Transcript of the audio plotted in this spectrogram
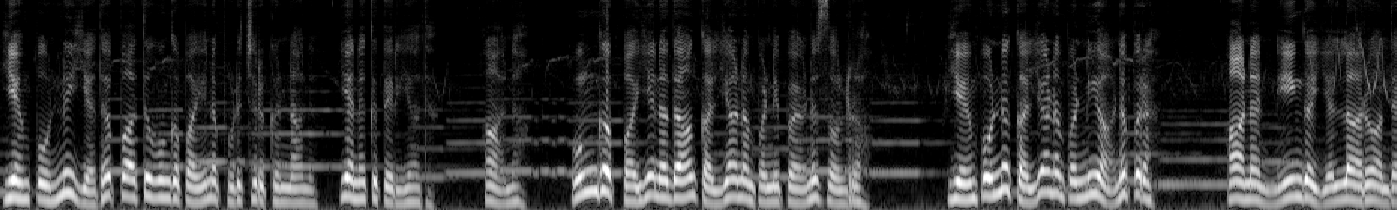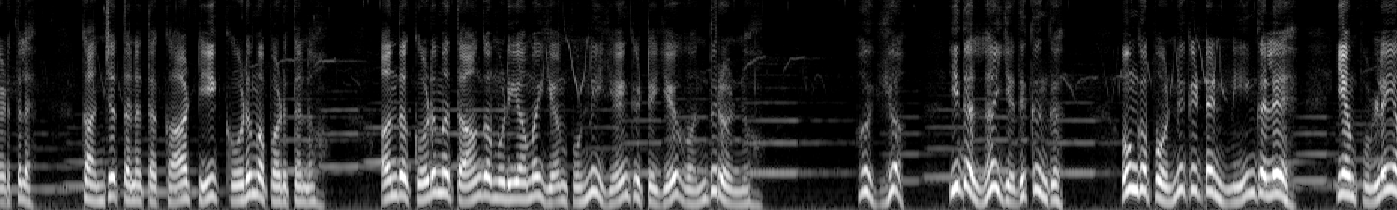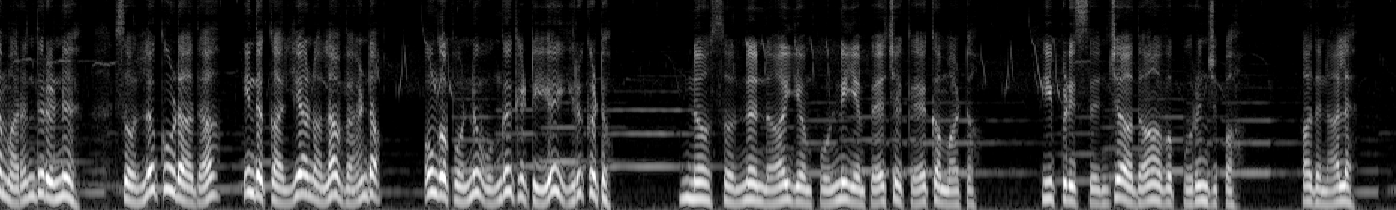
என் பொண்ணு எதை பார்த்து உங்க பையனை பிடிச்சிருக்குன்னான்னு எனக்கு தெரியாது. ஆனா உங்க பையனை தான் கல்யாணம் பண்ணிப்பேன்னு சொல்றா. என் பொண்ணை கல்யாணம் பண்ணி அனுப்புறேன். ஆனா நீங்க எல்லாரும் அந்த இடத்துல கஞ்சத்தனத்தை காட்டி கொடுமைப்படுத்தணும். அந்த கொடுமை தாங்க முடியாம என் பொண்ணு என்கிட்டயே வந்துடணும் ஐயா இதெல்லாம் எதுக்குங்க? உங்க பொண்ணுகிட்ட நீங்களே என் பிள்ளைய மறந்துருன்னு சொல்லக்கூடாதா? இந்த கல்யாணம்லாம் வேண்டாம். உங்க பொண்ணு உங்ககிட்டயே இருக்கட்டும். நான் சொன்னேன்னா என் பொண்ணு என் பேச்சை கேட்க மாட்டான் இப்படி செஞ்சாதான் அவ புரிஞ்சுப்பா. அதனால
